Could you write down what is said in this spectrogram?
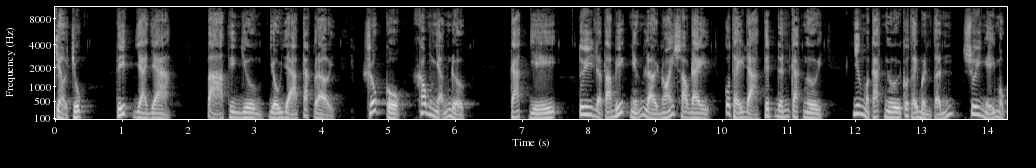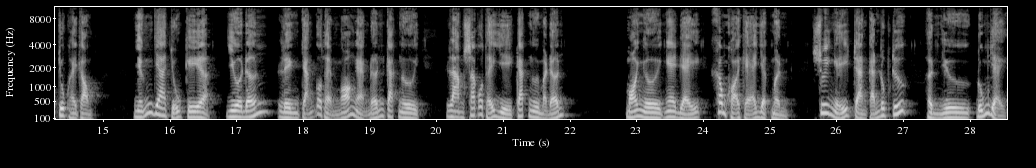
Chờ chút, tiết gia gia, tạ thiên dương dỗ dạ cắt lời, rốt cuộc không nhận được. Các vị, tuy là ta biết những lời nói sau đây có thể đả kích đến các người, nhưng mà các người có thể bình tĩnh, suy nghĩ một chút hay không? Những gia chủ kia vừa đến liền chẳng có thèm ngó ngàng đến các người, làm sao có thể vì các ngươi mà đến? Mọi người nghe vậy không khỏi khẽ giật mình, suy nghĩ tràn cảnh lúc trước hình như đúng vậy.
